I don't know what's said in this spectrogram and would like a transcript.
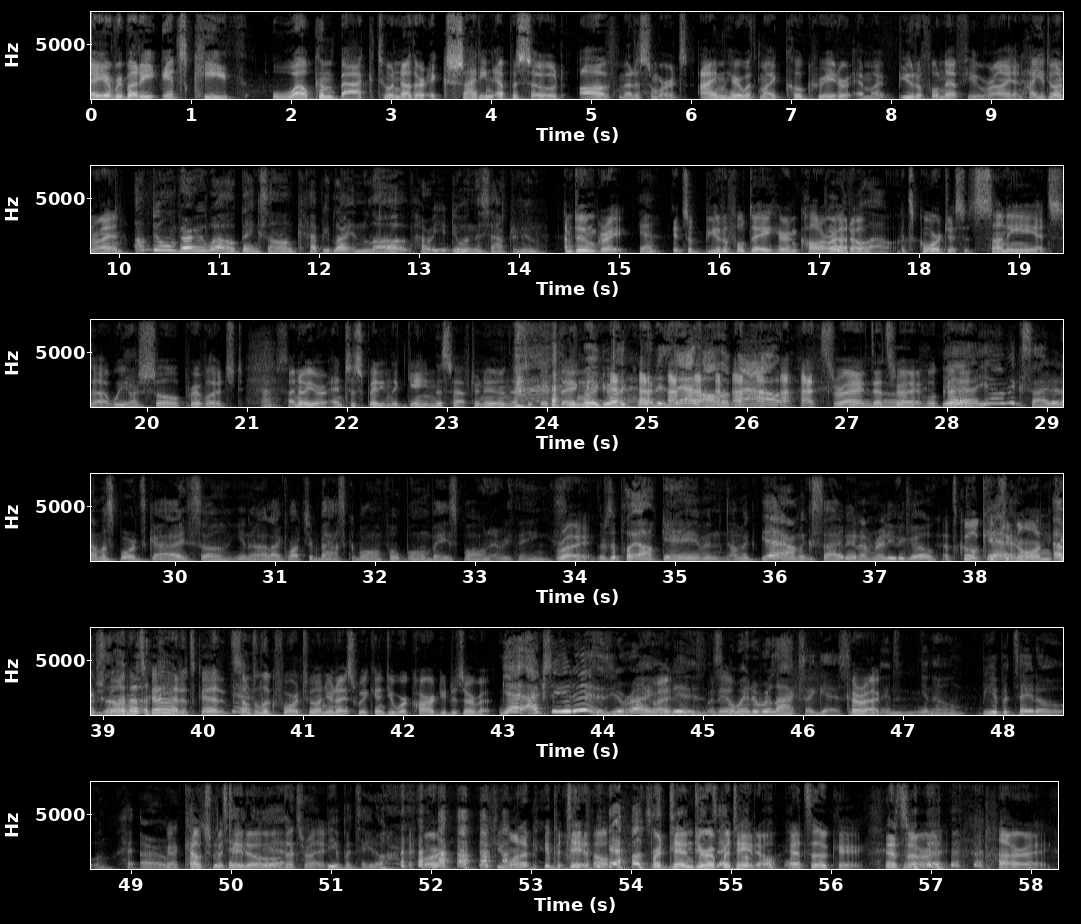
Hey, everybody, it's Keith. Welcome back to another exciting episode of Medicine Words. I'm here with my co-creator and my beautiful nephew Ryan. How you doing, Ryan? I'm doing very well. Thanks, Onk. Happy light and love. How are you doing this afternoon? I'm doing great. Yeah? It's a beautiful day here in Colorado. It's gorgeous. It's sunny. It's uh, we are so privileged. Absolutely. I know you're anticipating the game this afternoon. That's a good thing. You're like, what is that all about? that's right. That's know? right. Well, good. Yeah, yeah, I'm excited. I'm a sports guy, so you know I like watching basketball and football and baseball and everything. So Right. There's a playoff game, and I'm yeah, I'm excited. I'm ready to go. That's cool. Keeps you going. Keeps you going. That's good. It's good. It's something to look forward to on your nice weekend. You work hard. You deserve it. Yeah, actually, it is. You're right. Right. It is. It's a way to relax, I guess. and- Correct. And, you know, be a potato. Or Yeah, couch potato. Yeah. That's right. Be a potato. or if you want to be a potato, Yeah, be a pretend you're a potato. potato. That's okay. That's all right. all right.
